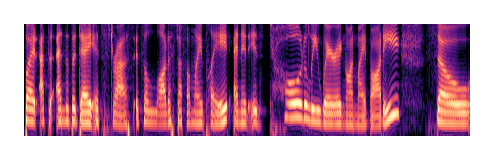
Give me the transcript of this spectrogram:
But at the end of the day, it's stress. It's a lot of stuff on my plate and it is totally wearing on my body. So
